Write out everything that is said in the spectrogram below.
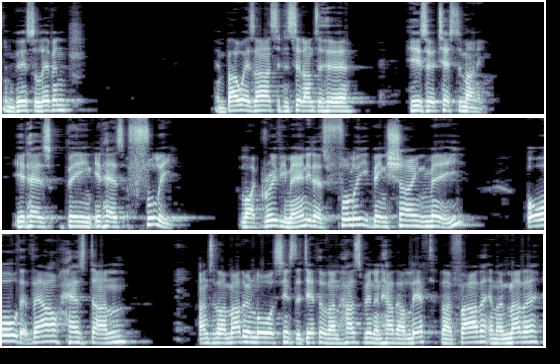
In verse 11, and Boaz answered and said unto her, Here's her testimony. It has been, it has fully like Groovy Man, it has fully been shown me all that thou hast done unto thy mother in law since the death of thine husband, and how thou left thy father and thy mother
